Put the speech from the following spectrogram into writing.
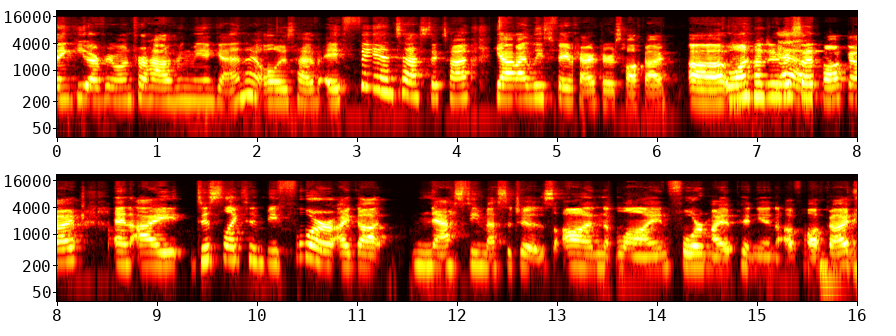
Thank you everyone for having me again. I always have a fantastic time. Yeah, my least favorite character is Hawkeye. Uh 100% Yeah. Hawkeye and I disliked him before I got nasty messages online for my opinion of Hawkeye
